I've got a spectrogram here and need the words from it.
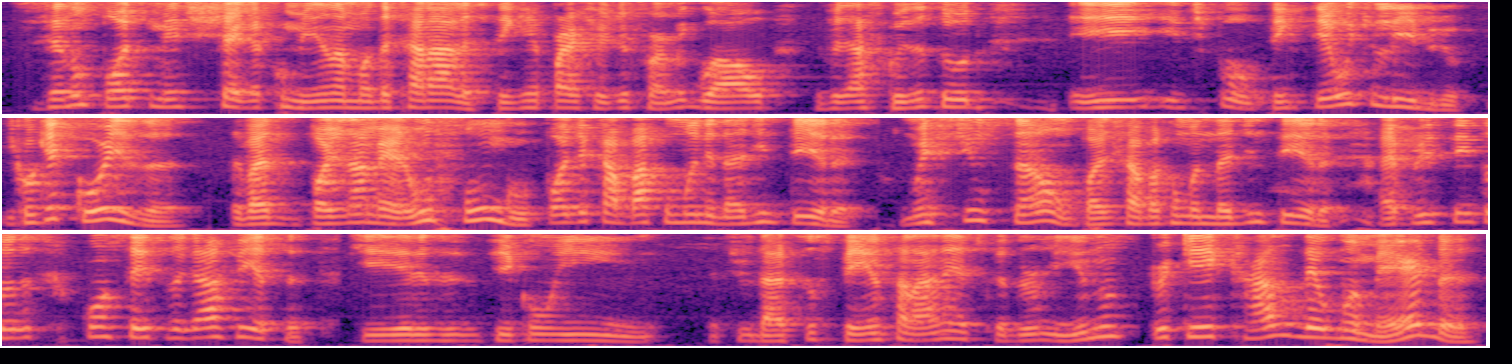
Você não pode simplesmente chegar comendo na moda caralho, você tem que repartir de forma igual, fazer as coisas tudo. E, e, tipo, tem que ter um equilíbrio. E qualquer coisa vai, pode dar merda. Um fungo pode acabar com a humanidade inteira. Uma extinção pode acabar com a humanidade inteira. Aí por isso tem todo esse conceito da gaveta. Que eles ficam em atividade suspensa lá, né? Eles ficam dormindo. Porque caso dê alguma merda,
